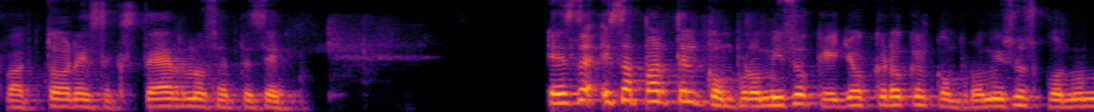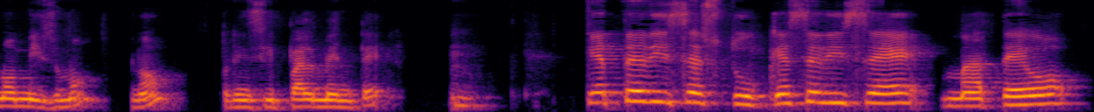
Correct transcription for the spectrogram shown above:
factores externos, etc. Esa, esa parte del compromiso, que yo creo que el compromiso es con uno mismo, ¿no? Principalmente. ¿Qué te dices tú? ¿Qué se dice Mateo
